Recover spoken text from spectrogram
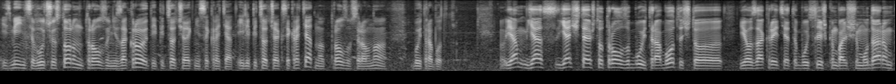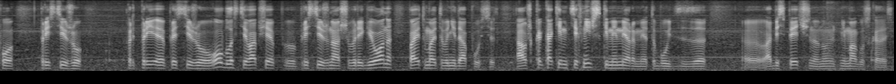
Изменится в лучшую сторону, Троллзу не закроют и 500 человек не сократят. Или 500 человек сократят, но Троллзу все равно будет работать. Я, я, я считаю, что Троллза будет работать, что его закрытие это будет слишком большим ударом по престижу предпри- э, престижу области, вообще престижу нашего региона, поэтому этого не допустят. А уж ка- какими техническими мерами это будет э, э, обеспечено, ну, не могу сказать.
